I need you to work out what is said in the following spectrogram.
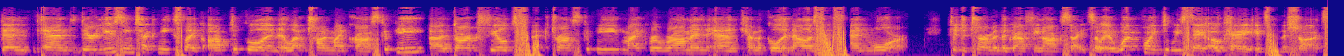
Then, and they're using techniques like optical and electron microscopy, uh, dark field spectroscopy, micro Raman, and chemical analysis, and more to determine the graphene oxide. So at what point do we say, okay, it's in the shots?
